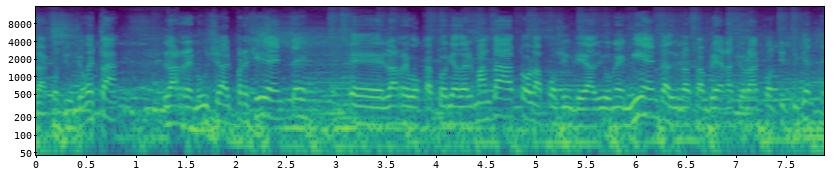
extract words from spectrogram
la, Constitución está la renuncia del presidente, eh, la revocatoria del mandato, la posibilidad de una enmienda, de una Asamblea Nacional Constituyente.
